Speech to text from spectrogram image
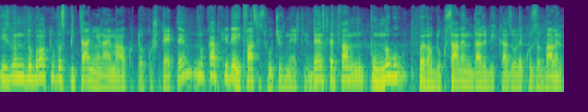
извън доброто възпитание най-малкото, ако щете. Но както и да и това се случи в днешния ден. След това по много парадоксален, даже бих казал леко забавен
